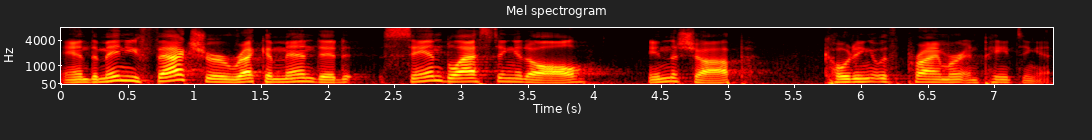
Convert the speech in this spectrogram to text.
And the manufacturer recommended sandblasting it all in the shop, coating it with primer, and painting it.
